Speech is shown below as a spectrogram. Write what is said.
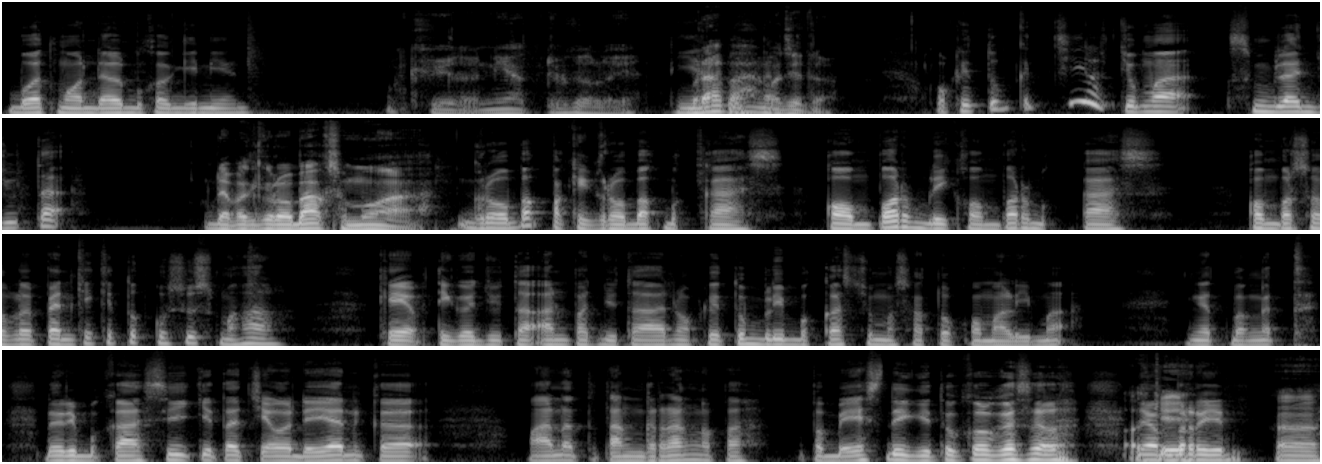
Buat modal buka ginian. Gila, niat juga lo ya. Niat Berapa banget. waktu itu? Waktu itu kecil cuma 9 juta. Dapat gerobak semua. Gerobak pakai gerobak bekas. Kompor beli kompor bekas. Kompor souffle pancake itu khusus mahal. Kayak 3 jutaan, 4 jutaan. Waktu itu beli bekas cuma 1,5. Ingat banget. Dari Bekasi kita COD-an ke mana tuh Tangerang apa? Apa BSD gitu kalau gak salah. Oke. Nyamperin. Eh,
